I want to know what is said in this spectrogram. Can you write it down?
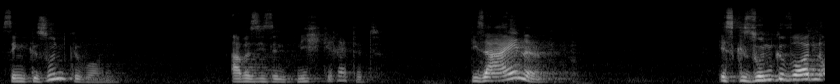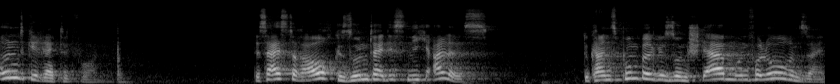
sind gesund geworden, aber sie sind nicht gerettet. Dieser eine ist gesund geworden und gerettet worden. Das heißt doch auch, Gesundheit ist nicht alles. Du kannst pumpelgesund sterben und verloren sein.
